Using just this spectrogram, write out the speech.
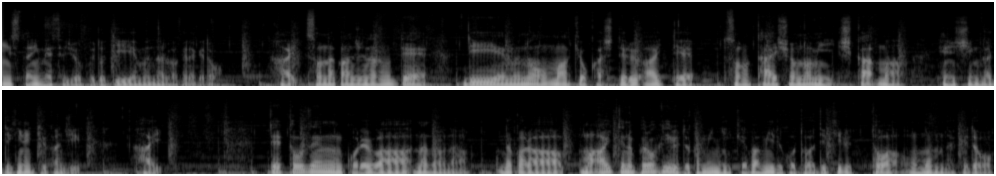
ンスタにメッセージを送ると DM になるわけだけど。はい。そんな感じなので、DM の、まあ、許可してる相手、その対象のみしか、まあ、返信ができないという感じ。はい。で、当然、これは、なんだろうな。だから、まあ、相手のプロフィールとか見に行けば見ることはできるとは思うんだけど、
